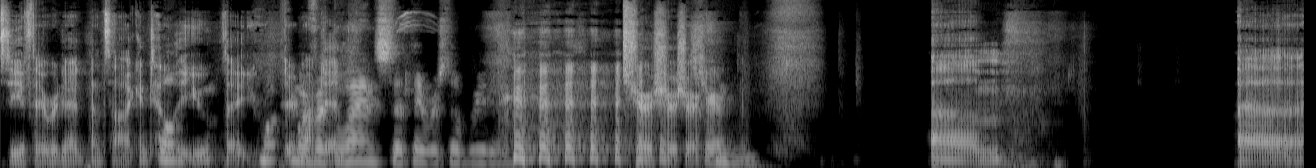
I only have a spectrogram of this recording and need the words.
see if they were dead. That's how I can tell Well, that you that More, they're more not of a dead. glance that they were still breathing. Sure, sure, sure. Sure. Um. Uh,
